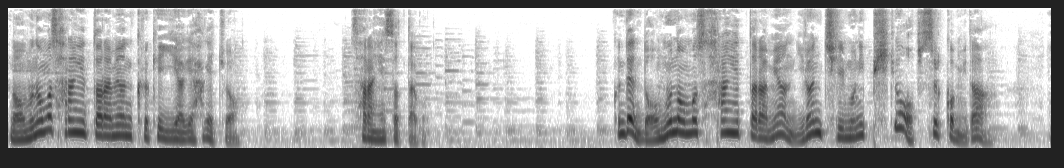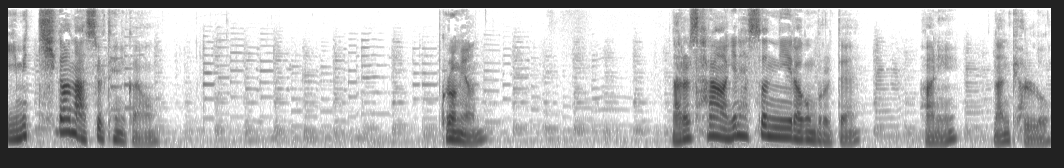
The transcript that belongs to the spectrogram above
너무너무 사랑했더라면 그렇게 이야기하겠죠. 사랑했었다고. 근데 너무너무 사랑했다라면 이런 질문이 필요 없을 겁니다. 이미 티가 났을 테니까요. 그러면 나를 사랑하긴 했었니? 라고 물을 때 아니, 난 별로.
